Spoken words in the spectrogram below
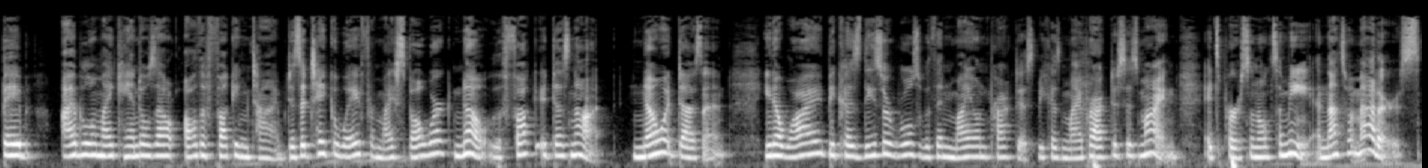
Babe, I blow my candles out all the fucking time. Does it take away from my spell work? No, the fuck it does not. No, it doesn't. You know why? Because these are rules within my own practice, because my practice is mine. It's personal to me, and that's what matters.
